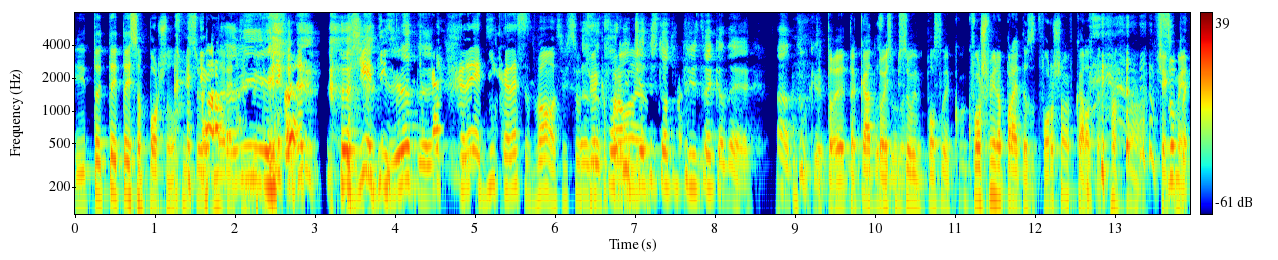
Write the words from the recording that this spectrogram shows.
И той, той, той съм почнал, в смисъл наред. Кажи един, къде е един, къде са двама. В смисъл, човека право е... 432 къде е? А, тук е. Той е така, той е смисъл и после. Какво ще ми направите? Затвора ще ме вкарате. Супер,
